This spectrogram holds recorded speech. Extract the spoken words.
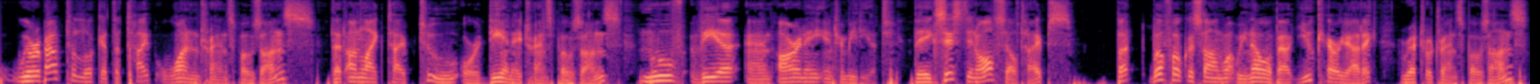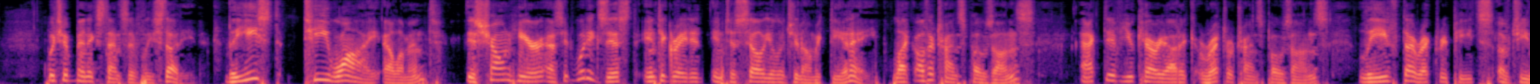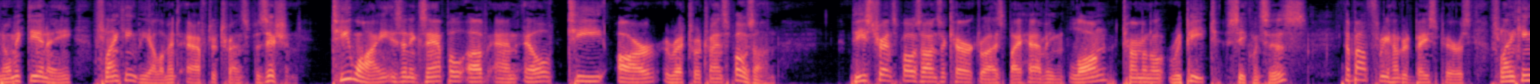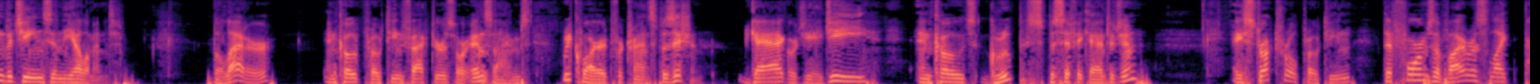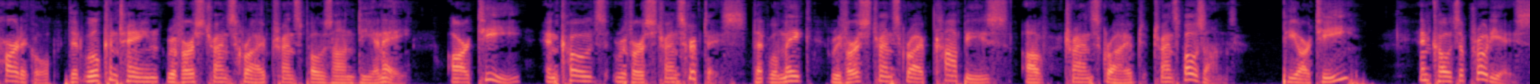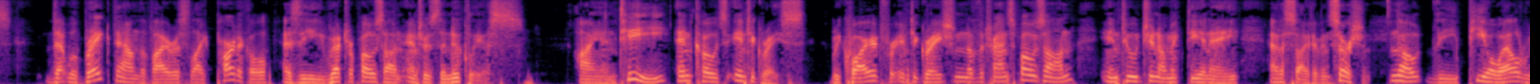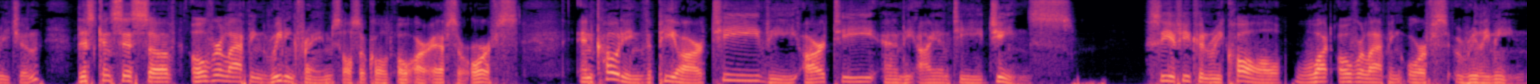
We're about to look at the type 1 transposons that, unlike type 2 or DNA transposons, move via an RNA intermediate. They exist in all cell types, but we'll focus on what we know about eukaryotic retrotransposons, which have been extensively studied. The yeast TY element is shown here as it would exist integrated into cellular genomic DNA. Like other transposons, active eukaryotic retrotransposons leave direct repeats of genomic DNA flanking the element after transposition. TY is an example of an LTR retrotransposon. These transposons are characterized by having long terminal repeat sequences, about 300 base pairs, flanking the genes in the element. The latter encode protein factors or enzymes required for transposition. GAG or GAG encodes group-specific antigen, a structural protein that forms a virus-like particle that will contain reverse transcribed transposon DNA. RT encodes reverse transcriptase that will make reverse transcribed copies of transcribed transposons. PRT encodes a protease that will break down the virus-like particle as the retroposon enters the nucleus. INT encodes integrase, required for integration of the transposon into genomic DNA at a site of insertion. Note the POL region. This consists of overlapping reading frames, also called ORFs or ORFs, encoding the PRT, the RT, and the INT genes see if you can recall what overlapping ORFs really mean.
